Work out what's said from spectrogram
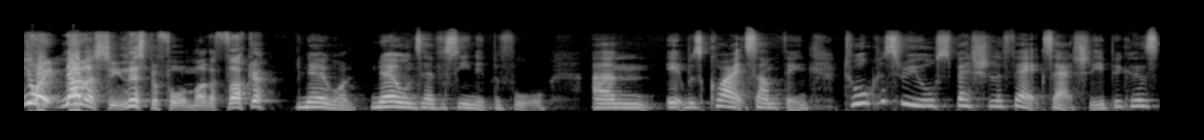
"You ain't never seen this before, motherfucker"? No one, no one's ever seen it before. Um, it was quite something. Talk us through your special effects, actually, because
